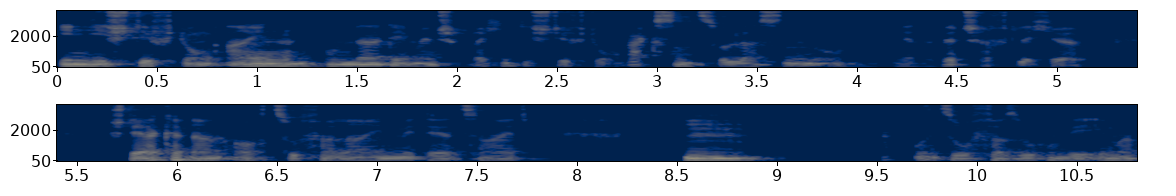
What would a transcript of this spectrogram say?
in die Stiftung ein, um da dementsprechend die Stiftung wachsen zu lassen, um eine wirtschaftliche Stärke dann auch zu verleihen mit der Zeit. Hm. Und so versuchen wir immer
